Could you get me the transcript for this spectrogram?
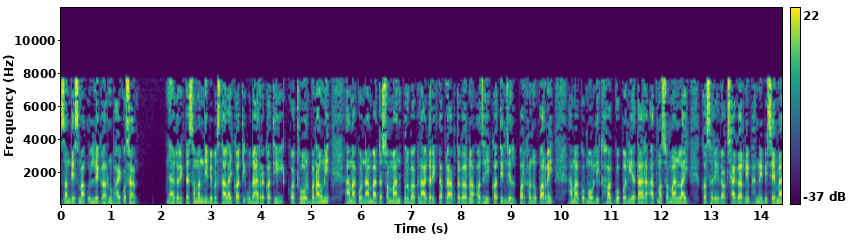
सन्देशमा उल्लेख गर्नु भएको छ। नागरिकता सम्बन्धी व्यवस्थालाई कति उदार र कति कठोर बनाउने आमाको नामबाट सम्मानपूर्वक नागरिकता प्राप्त गर्न अझै कतिन्जेल पर्खनु पर्ने आमाको मौलिक हक गोपनीयता र आत्मसम्मानलाई कसरी रक्षा गर्ने भन्ने विषयमा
